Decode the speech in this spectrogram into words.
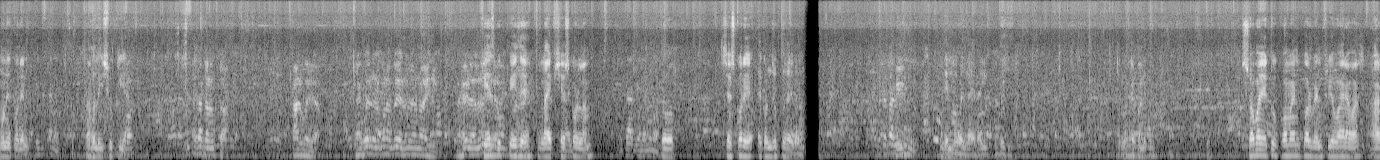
মনে করেন, তাহলেই শুক্রিয়া। ফেসবুক পেজে লাইভ শেষ করলাম। তো শেষ করে এখন যুক্ত হয়ে গেলাম। দিন মোবাইলটা এটা একটু দেখি। সবাই একটু কমেন্ট করবেন প্রিয় ভাইয়ের আমার, আর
